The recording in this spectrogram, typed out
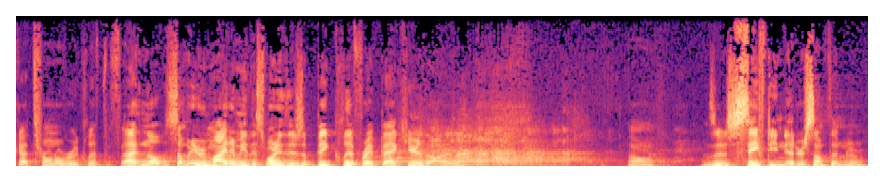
got thrown over a cliff. I know somebody reminded me this morning. There's a big cliff right back here, though. oh, there's a safety net or something.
